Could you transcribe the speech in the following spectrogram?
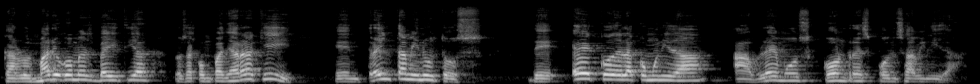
Carlos Mario Gómez Beitia los acompañará aquí en 30 minutos de Eco de la Comunidad. Hablemos con responsabilidad.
